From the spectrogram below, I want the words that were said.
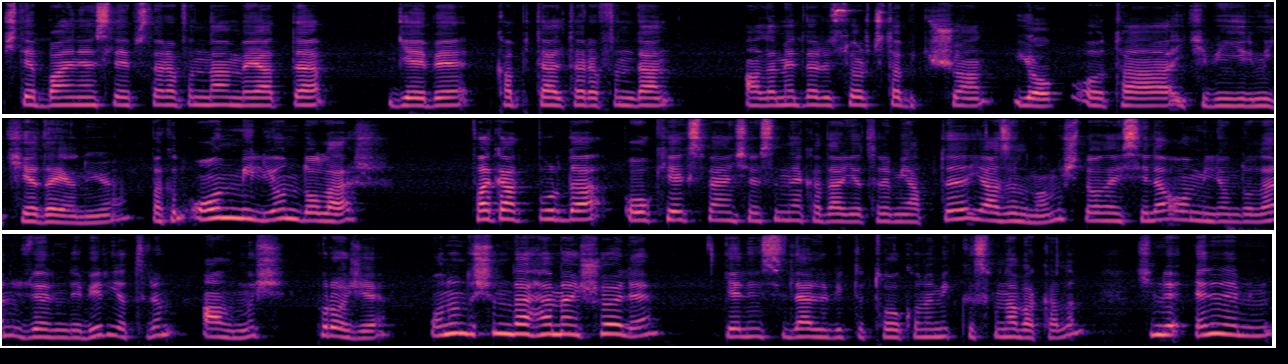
işte Binance Labs tarafından veyahut da GB Capital tarafından Alameda Research tabii ki şu an yok. O ta 2022'ye dayanıyor. Bakın 10 milyon dolar fakat burada OKX Ventures'ın ne kadar yatırım yaptığı yazılmamış. Dolayısıyla 10 milyon doların üzerinde bir yatırım almış proje. Onun dışında hemen şöyle gelin sizlerle birlikte tokenomic kısmına bakalım. Şimdi en önemli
